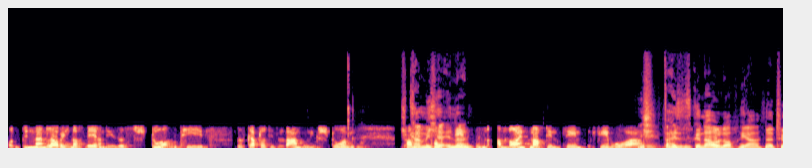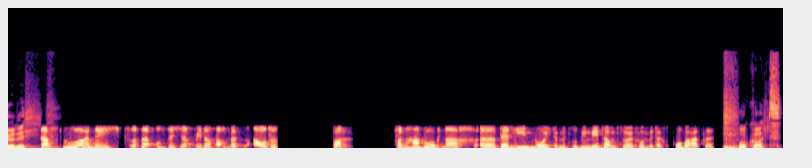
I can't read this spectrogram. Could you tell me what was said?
und bin dann, glaube ich, noch während dieses Sturmtiefs. Es gab doch diesen wahnsinnigen Sturm. ich kann mich erinnern. 10., vom 9. auf den 10. Februar. Ich weiß es genau noch, ja, natürlich. das fuhr nichts und dann musste ich irgendwie dann noch mit dem Auto von, von Hamburg nach äh, Berlin, wo ich dann mit Submimeter um 12 Uhr mittags Probe hatte. Oh Gott.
